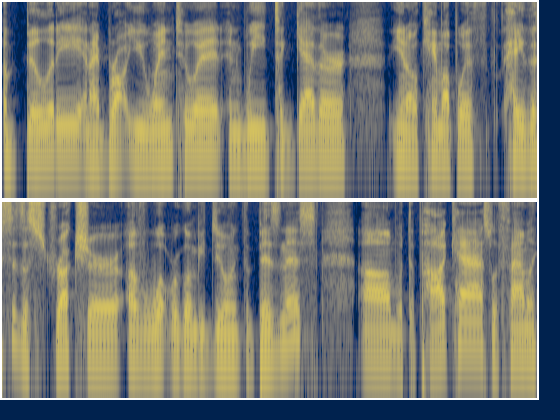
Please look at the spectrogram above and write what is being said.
ability, and I brought you into it, and we together, you know, came up with, hey, this is a structure of what we're going to be doing with the business, um, with the podcast, with family.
